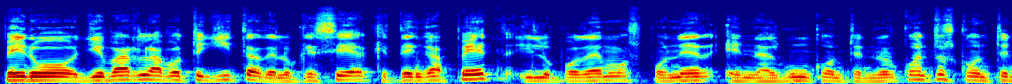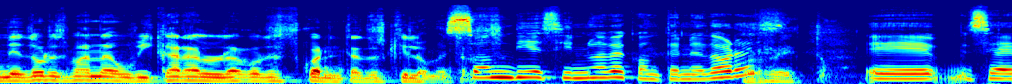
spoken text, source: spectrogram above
pero llevar la botellita de lo que sea que tenga PET y lo podemos poner en algún contenedor. ¿Cuántos contenedores van a ubicar a lo largo de estos 42 kilómetros? Son 19 contenedores. Correcto. Eh, se,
